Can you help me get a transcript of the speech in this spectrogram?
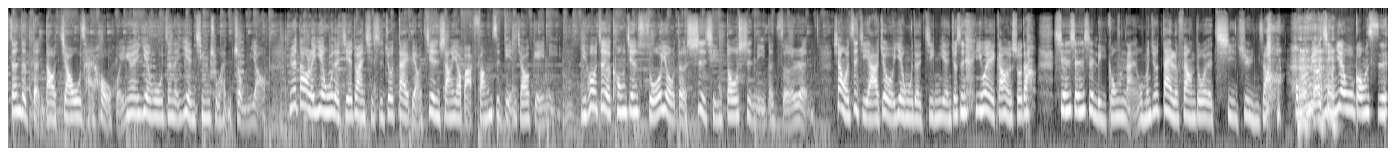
真的等到交屋才后悔，因为验屋真的验清楚很重要。因为到了验屋的阶段，其实就代表建商要把房子点交给你，以后这个空间所有的事情都是你的责任。像我自己啊，就有厌恶的经验，就是 因为刚刚有说到先生是理工男，我们就带了非常多的器具，你知道，我们没有请业务公司。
